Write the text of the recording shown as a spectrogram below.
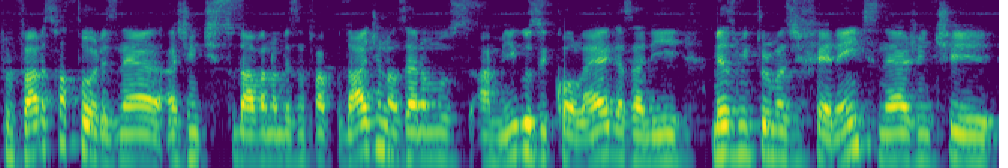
por vários fatores, né? A gente estudava na mesma faculdade, nós éramos amigos e colegas ali, mesmo em turmas diferentes, né? A gente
